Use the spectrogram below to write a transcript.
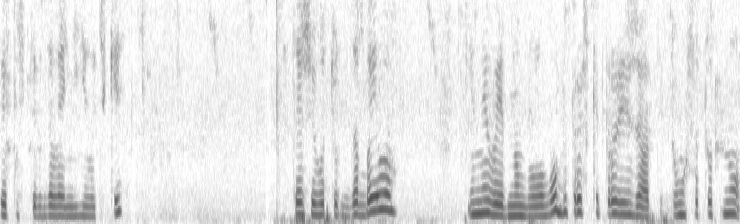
випустив зелені гілочки. Теж його тут забило і не видно було. Буду трошки проріжати, тому що тут, ну,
